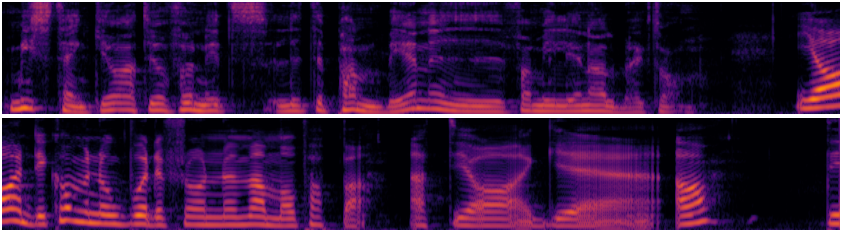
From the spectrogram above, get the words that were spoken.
misstänker jag att det har funnits lite pannben i familjen Albrektsson. Ja, det kommer nog både från mamma och pappa. Att jag, eh, ja, det,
